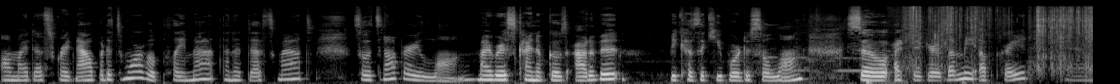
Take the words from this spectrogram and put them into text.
on my desk right now, but it's more of a play mat than a desk mat, so it's not very long. My wrist kind of goes out of it because the keyboard is so long, so I figured let me upgrade and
